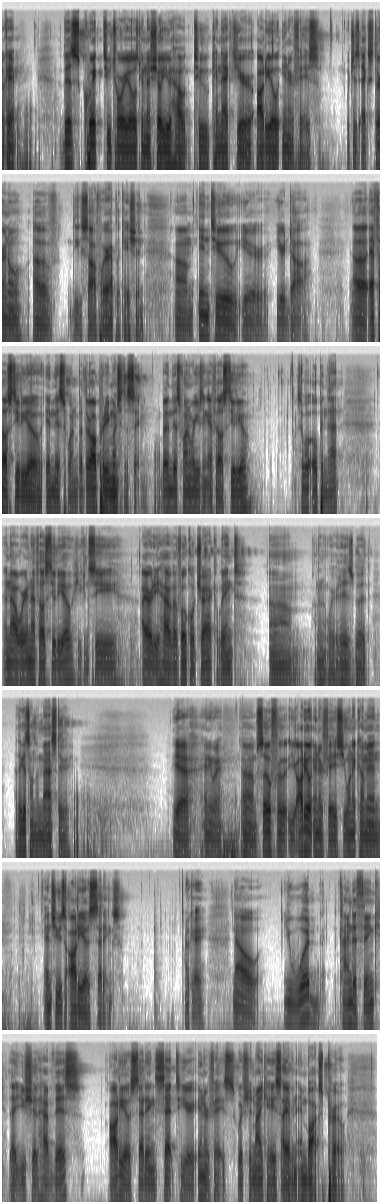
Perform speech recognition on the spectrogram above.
Okay, this quick tutorial is going to show you how to connect your audio interface, which is external of the software application, um, into your your DAW. Uh, FL Studio in this one, but they're all pretty much the same. But in this one, we're using FL Studio, so we'll open that. And now we're in FL Studio. You can see I already have a vocal track linked. Um, I don't know where it is, but I think it's on the master. Yeah, anyway. Um, so for your audio interface, you want to come in and choose audio settings. Okay. Now, you would kind of think that you should have this audio setting set to your interface, which in my case, I have an MBox Pro.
